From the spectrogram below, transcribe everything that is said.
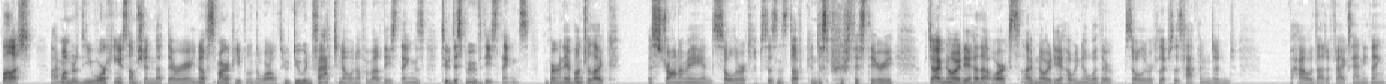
but I'm under the working assumption that there are enough smart people in the world who do in fact know enough about these things to disprove these things. Apparently, a bunch of like astronomy and solar eclipses and stuff can disprove this theory, which I have no idea how that works. I have no idea how we know whether solar eclipses happened and how that affects anything.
